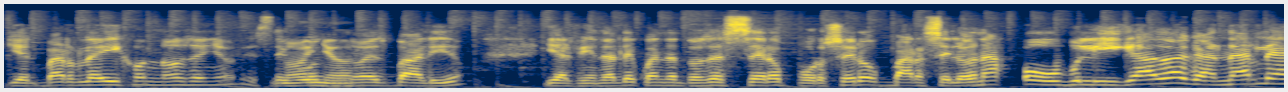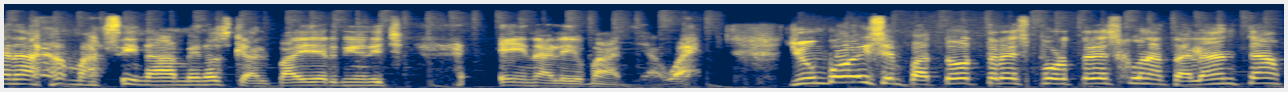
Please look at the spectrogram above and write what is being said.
Y el Bar le dijo, no señor, este gol no es válido. Y al final de cuentas entonces 0 por 0, Barcelona obligado a ganarle a nada más y nada menos que al Bayern Múnich en Alemania. Bueno, Young Boys empató 3 por 3 con Atalanta.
